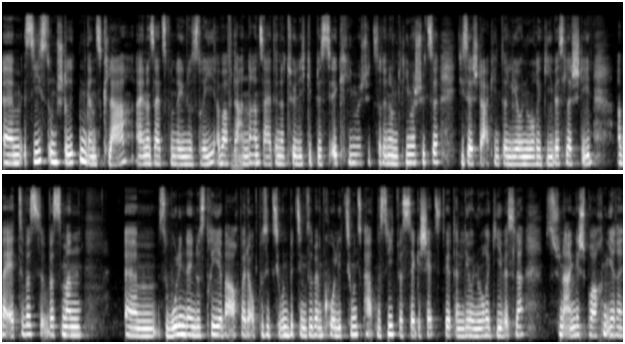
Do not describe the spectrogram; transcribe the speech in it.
Ähm, sie ist umstritten, ganz klar, einerseits von der Industrie, aber auf der anderen Seite natürlich gibt es Klimaschützerinnen und Klimaschützer, die sehr stark hinter Leonore Gewessler stehen. Aber etwas, was man ähm, sowohl in der Industrie, aber auch bei der Opposition bzw. beim Koalitionspartner sieht, was sehr geschätzt wird an Leonore Gewessler. Das ist schon angesprochen, ihre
